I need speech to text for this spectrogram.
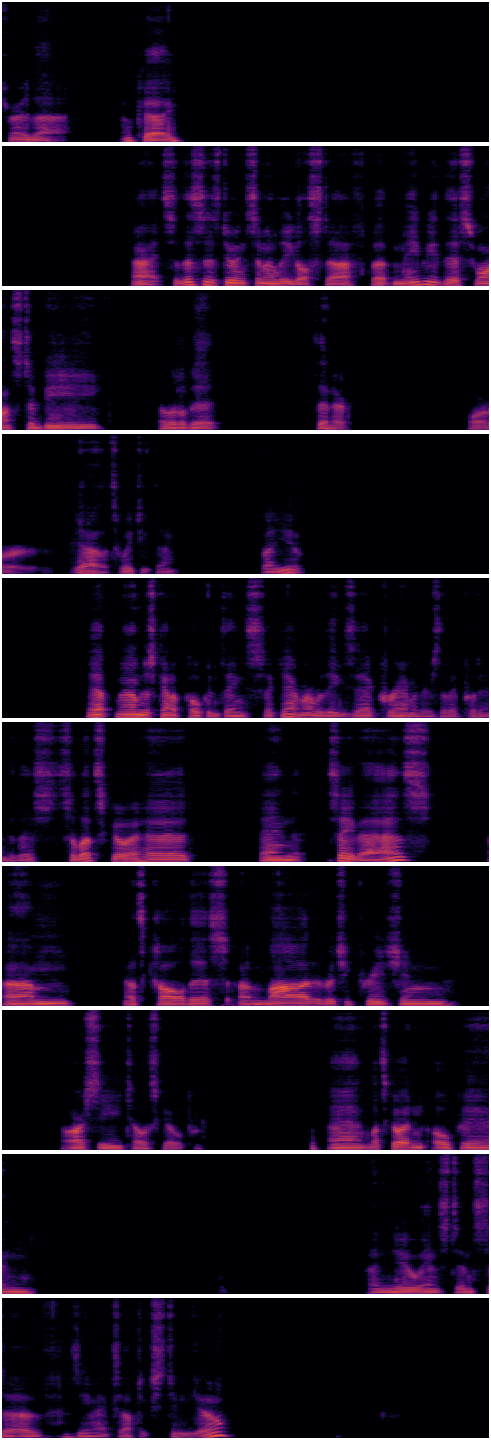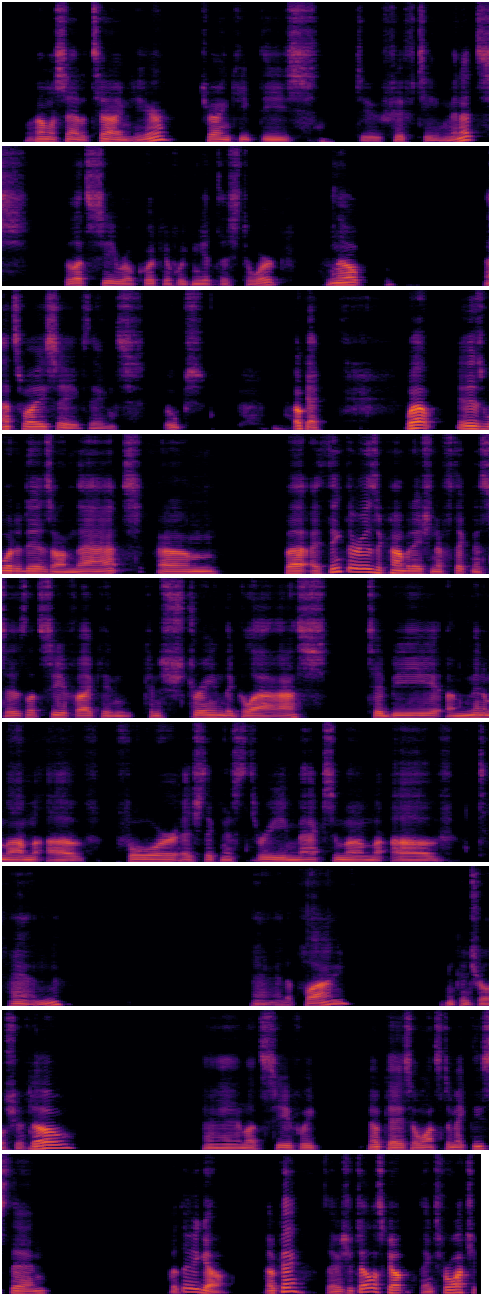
try that. Okay. Alright, so this is doing some illegal stuff, but maybe this wants to be a little bit thinner. Or, yeah, that's way too thin. By you. Yep, I'm just kind of poking things. I can't remember the exact parameters that I put into this. So let's go ahead and save as. Um, let's call this a mod Ritchey-Chrétien RC telescope. And let's go ahead and open a new instance of Zemax Optics Studio. We're almost out of time here. Try and keep these to 15 minutes. But let's see real quick if we can get this to work. Nope. That's why you save things. Oops. Okay. Well, it is what it is on that. Um, but I think there is a combination of thicknesses. Let's see if I can constrain the glass to be a minimum of 4, edge thickness 3, maximum of 10. And apply. And Control Shift O. And let's see if we, okay, so wants to make these thin. But there you go. Okay, there's your telescope. Thanks for watching.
